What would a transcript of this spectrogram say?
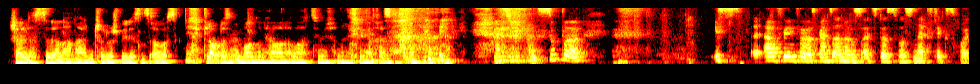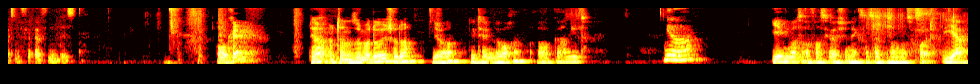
schaltest du dann nach einer halben Stunde spätestens aus. Ich glaube, da sind wir bei unseren Hörern aber ziemlich an der richtigen Adresse. Also ich fand's super. Ist auf jeden Fall was ganz anderes als das, was Netflix heute veröffentlicht. Okay. Ja, und dann sind wir durch, oder? Ja, die Themen der Woche abgehandelt. Ja. Irgendwas, auf was ihr euch in nächster Zeit besonders freut. Ja.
